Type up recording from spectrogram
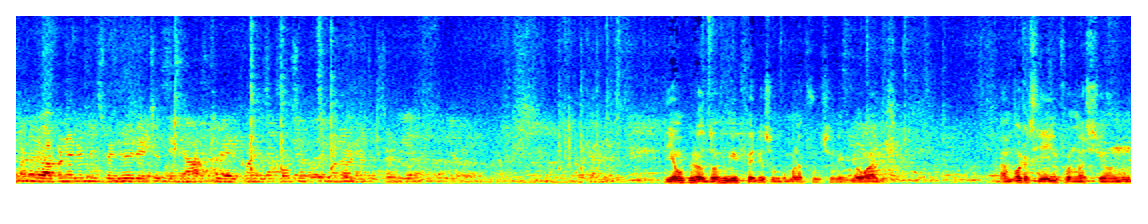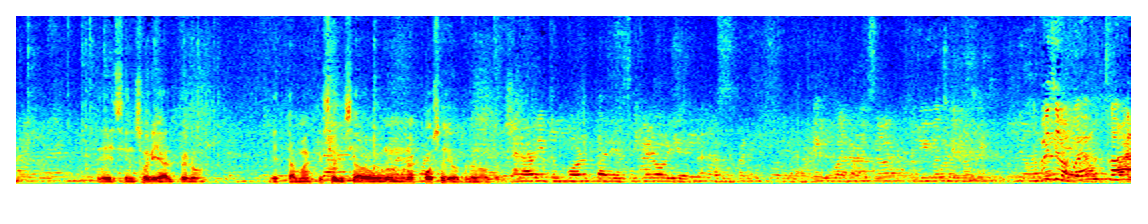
Bueno, le va a poner el hemisferio derecho, tiene más que ver con esas cosas como la orientación. Digamos que los dos hemisferios son como las funciones globales. Ambos reciben información eh, sensorial, pero está más especializado uno en una cosa y otro en otras. Claro, y tu parece que lo bien, que Pues se puede buscar.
